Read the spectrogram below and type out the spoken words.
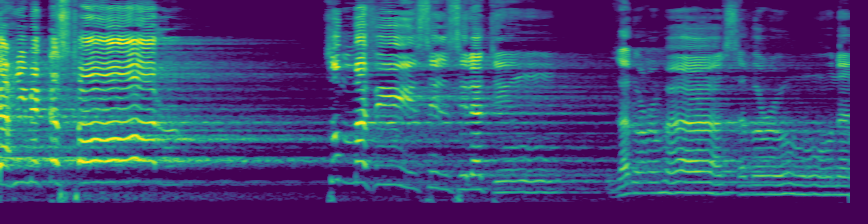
জাহিম একটা স্তর। সুম্মা ফি সিলসিলাতিন, জারুহা সাবরুনা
